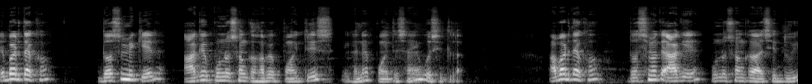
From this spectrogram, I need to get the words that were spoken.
এবার দেখো, দশমিকের আগে পূর্ণ সংখ্যা হবে পঁয়ত্রিশ, এখানে পঁয়ত্রিশ আমি বসিয়ে দিলাম। আবার দেখো, দশমিকের আগে পূর্ণ সংখ্যা আছে দুই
